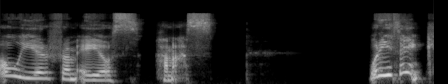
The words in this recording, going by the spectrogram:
oír from ellos jamás. What do you think?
